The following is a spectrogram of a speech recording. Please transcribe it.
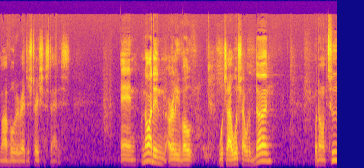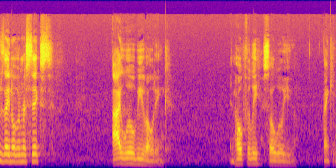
my voter registration status. And no, I didn't early vote, which I wish I would have done. But on Tuesday, November 6th, I will be voting. And hopefully, so will you. Thank you.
